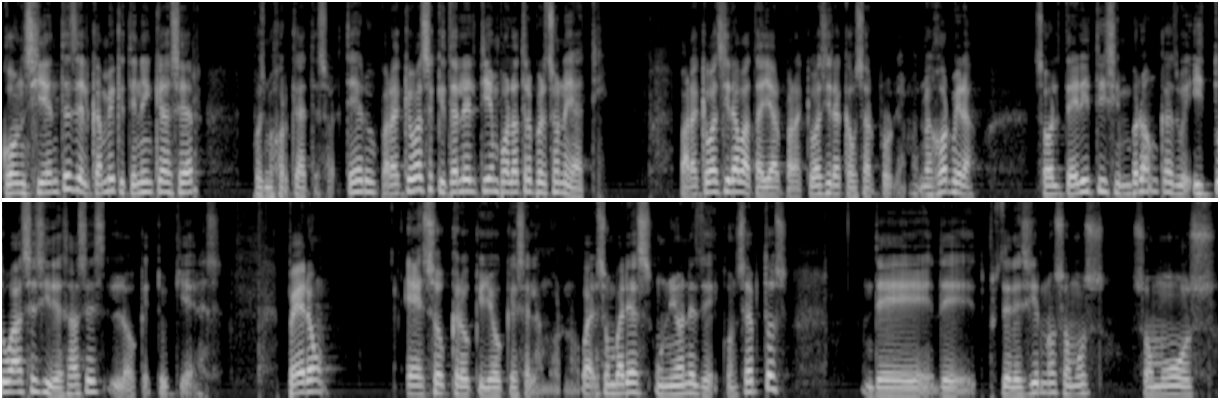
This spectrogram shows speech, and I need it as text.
conscientes del cambio que tienen que hacer, pues mejor quédate soltero. ¿Para qué vas a quitarle el tiempo a la otra persona y a ti? ¿Para qué vas a ir a batallar? ¿Para qué vas a ir a causar problemas? Mejor, mira, Solterity sin broncas, güey. Y tú haces y deshaces lo que tú quieras. Pero eso creo que yo que es el amor, ¿no? Bueno, son varias uniones de conceptos de, de, pues de decir, ¿no? Somos, somos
